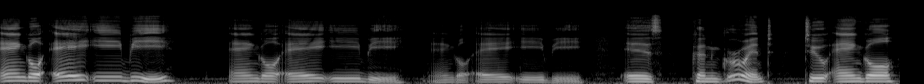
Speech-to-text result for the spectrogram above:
angle AEB, angle AEB, angle AEB is congruent to angle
